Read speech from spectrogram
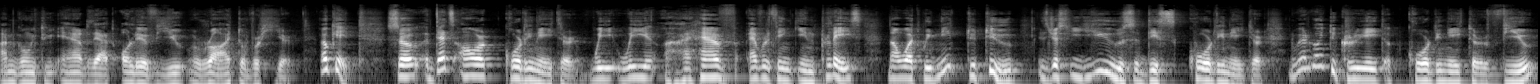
I'm going to add that olive view right over here. Okay, so that's our coordinator. We, we have everything in place. Now what we need to do is just use this coordinator. And we are going to create a coordinator view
